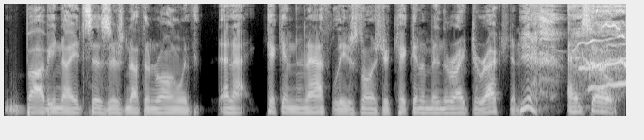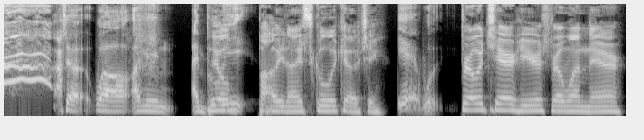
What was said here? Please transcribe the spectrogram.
Bobby Knight says there's nothing wrong with and a- kicking an athlete as long as you're kicking them in the right direction. Yeah. And so, so well, I mean, I believe, Bobby Knight School of Coaching. yeah, well, Throw a chair here, throw one there.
